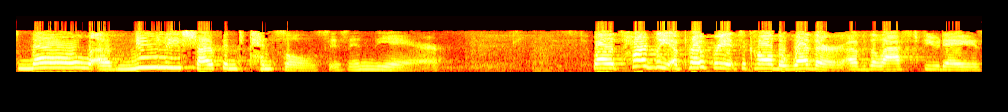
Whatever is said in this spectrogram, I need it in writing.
smell of newly sharpened pencils is in the air. While it's hardly appropriate to call the weather of the last few days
